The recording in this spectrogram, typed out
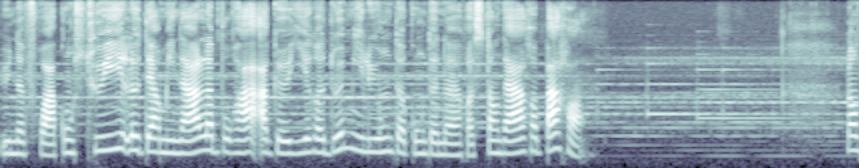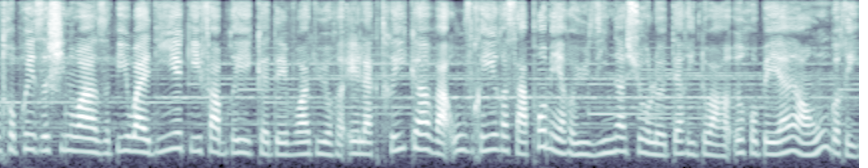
Une fois construit, le terminal pourra accueillir 2 millions de conteneurs standards par an. L'entreprise chinoise BYD qui fabrique des voitures électriques va ouvrir sa première usine sur le territoire européen en Hongrie.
